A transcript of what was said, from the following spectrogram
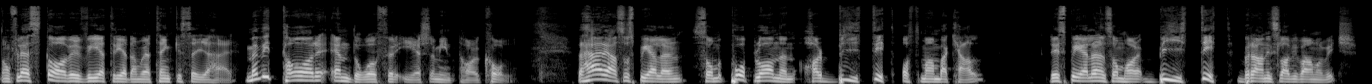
de flesta av er vet redan vad jag tänker säga här. Men vi tar det ändå för er som inte har koll. Det här är alltså spelaren som på planen har bitit Otman Bakal. Det är spelaren som har bitit Branislav Ivanovic.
